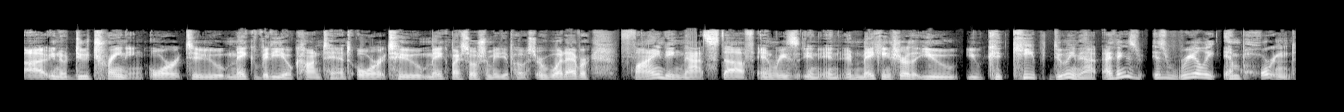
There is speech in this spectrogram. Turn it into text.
uh, you know do training or to make video content or to make my social media posts or whatever finding that stuff and, res- and making sure that you you could keep doing that i think is, is really important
